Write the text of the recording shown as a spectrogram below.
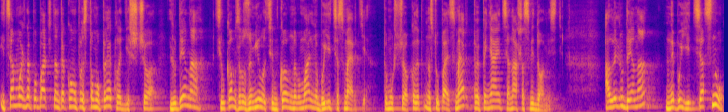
І це можна побачити на такому простому прикладі, що людина цілком зрозуміло, цілком нормально боїться смерті. Тому що коли наступає смерть, припиняється наша свідомість. Але людина не боїться сну.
